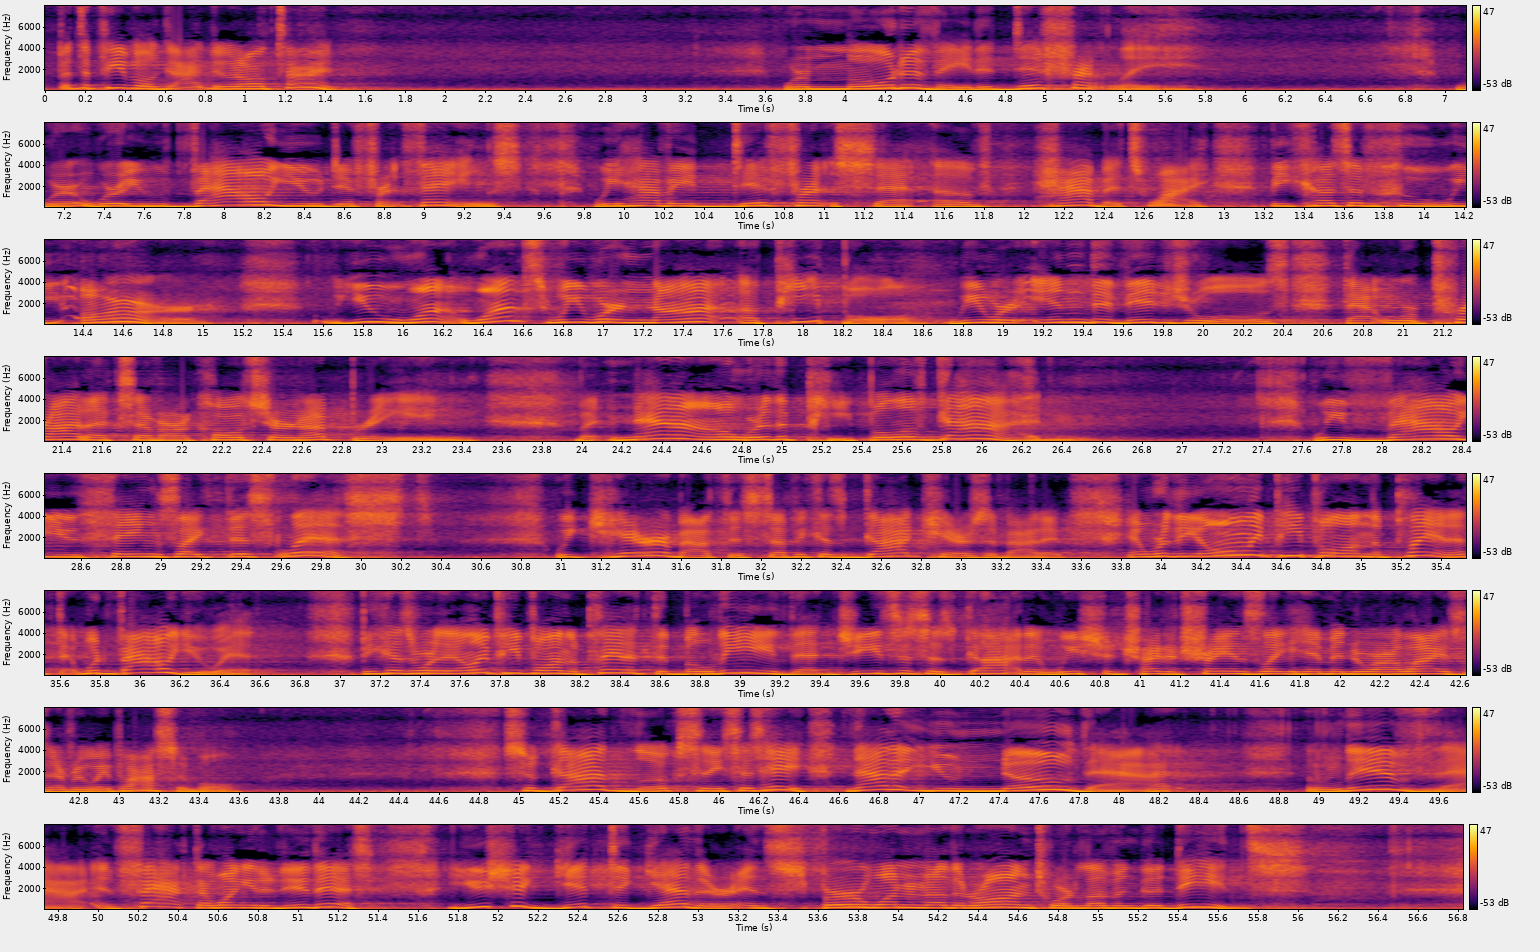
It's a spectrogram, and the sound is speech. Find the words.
But the people of God do it all the time. We're motivated differently. We're, we value different things. We have a different set of habits. Why? Because of who we are. You want, once we were not a people, we were individuals that were products of our culture and upbringing. But now we're the people of God. We value things like this list. We care about this stuff because God cares about it. And we're the only people on the planet that would value it. Because we're the only people on the planet that believe that Jesus is God and we should try to translate him into our lives in every way possible. So God looks and he says, Hey, now that you know that, live that. In fact, I want you to do this. You should get together and spur one another on toward love and good deeds.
